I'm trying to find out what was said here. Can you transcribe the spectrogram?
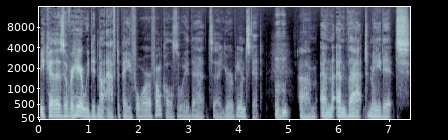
because over here we did not have to pay for phone calls the way that uh, Europeans did. Mm-hmm. Um, and, and that made it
